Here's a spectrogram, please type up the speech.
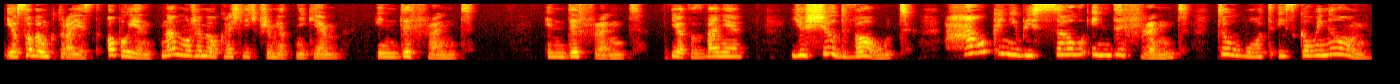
I osobę, która jest obojętna, możemy określić przymiotnikiem indifferent. Indifferent. I oto zdanie. You should vote. How can you be so indifferent to what is going on?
